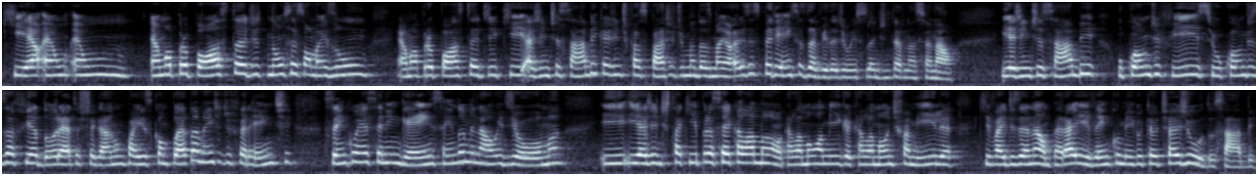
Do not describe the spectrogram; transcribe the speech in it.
que é, é, um, é, um, é uma proposta de não ser só mais um, é uma proposta de que a gente sabe que a gente faz parte de uma das maiores experiências da vida de um estudante internacional. E a gente sabe o quão difícil, o quão desafiador é tu chegar num país completamente diferente, sem conhecer ninguém, sem dominar o idioma. E, e a gente está aqui para ser aquela mão, aquela mão amiga, aquela mão de família que vai dizer: não, peraí, vem comigo que eu te ajudo, sabe?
